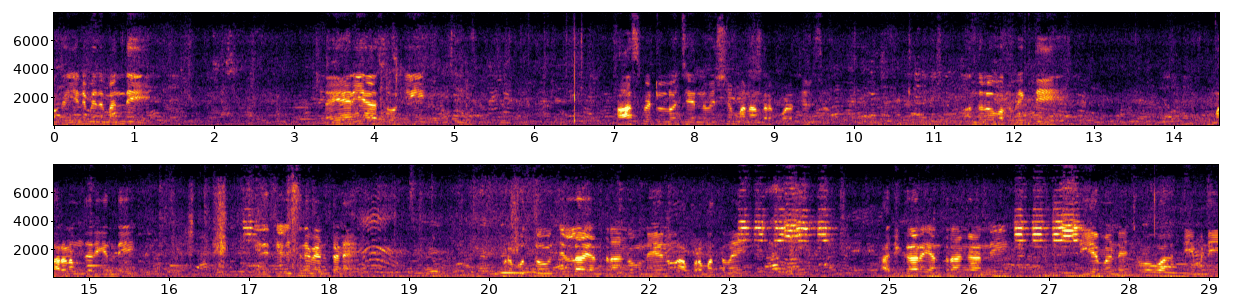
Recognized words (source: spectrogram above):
ఒక ఎనిమిది మంది డయేరియా సోకి హాస్పిటల్లో చేరిన విషయం మనందరికి కూడా తెలుసు. అందులో ఒక వ్యక్తి మరణం జరిగింది. ఇది తెలిసిన వెంటనే ప్రభుత్వం జిల్లా యంత్రాంగం నేను అప్రమత్తమై అధికార యంత్రాంగాన్ని సీఎం అండ్ హెచ్ఓ వాళ్ళ టీంని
